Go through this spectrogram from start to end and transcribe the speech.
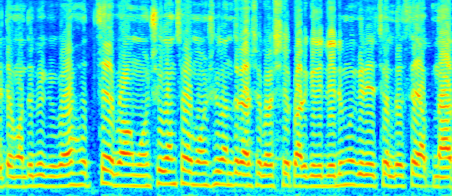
এটার মধ্যে বিক্রি করা হচ্ছে এবং মুন্সিগঞ্জ সহ মুন্সিগঞ্জের আশেপাশে পার কেজি ডেলি মুরগি রেট চলতেছে আপনার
